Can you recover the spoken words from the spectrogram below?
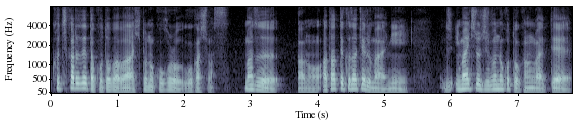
口から出た言葉は人の心を動かします。まずあの当たって砕ける前に今一度自分のことを考えて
